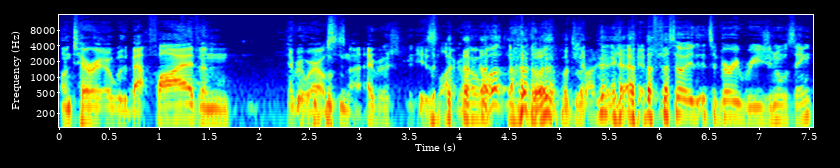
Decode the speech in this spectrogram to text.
Ontario with about five, and everywhere else is not. Everyone is like, oh, what? What's? Yeah. So it's a very regional thing,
